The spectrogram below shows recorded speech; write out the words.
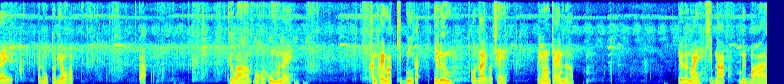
ได้ปลาดุกตัวเดียวครับ ถือว่าบ่ค่อยคุ้มมันไดขันไพ่มากคลิปนี้กะอย่าลืมกดไลค์กดแชร์เป็นกำลังใจให้ผมด้วยครับ เจอกันใหม่คลิปหน้าบ๊ายบาย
